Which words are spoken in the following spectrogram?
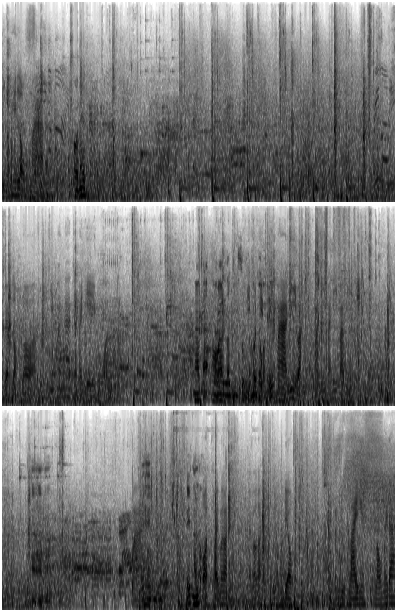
ยิงให้ลงมาเหรอโทษได้ Reloading. ว่าน่าจะไปเอพวกวะน่าจะเพราะว่าเรายิงสูงมีคนเห็นเฮ้ยมานี่วะมานี่มานี่มาบีอ่ามามาไม่ให้มันเฮ้ยมันแล้วบอสถอยมาก่อนถอยมาก่อนคุณคนเดียว มันอยู่ไกลไงเราไม่ได้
